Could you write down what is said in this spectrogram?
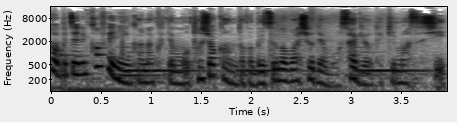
まあ、別にカフェに行かなくても図書館とか別の場所でも作業できますし、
